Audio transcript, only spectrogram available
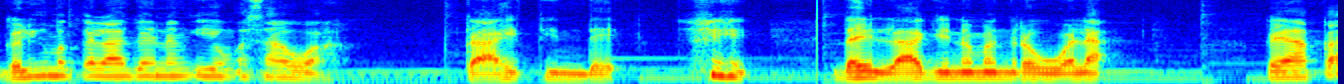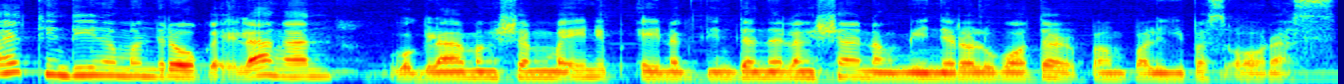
galing mag-alaga ng iyong asawa. Kahit hindi. Dahil lagi naman raw wala. Kaya kahit hindi naman raw kailangan, Huwag lamang siyang mainip ay nagtinda na lang siya ng mineral water pampalipas oras.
